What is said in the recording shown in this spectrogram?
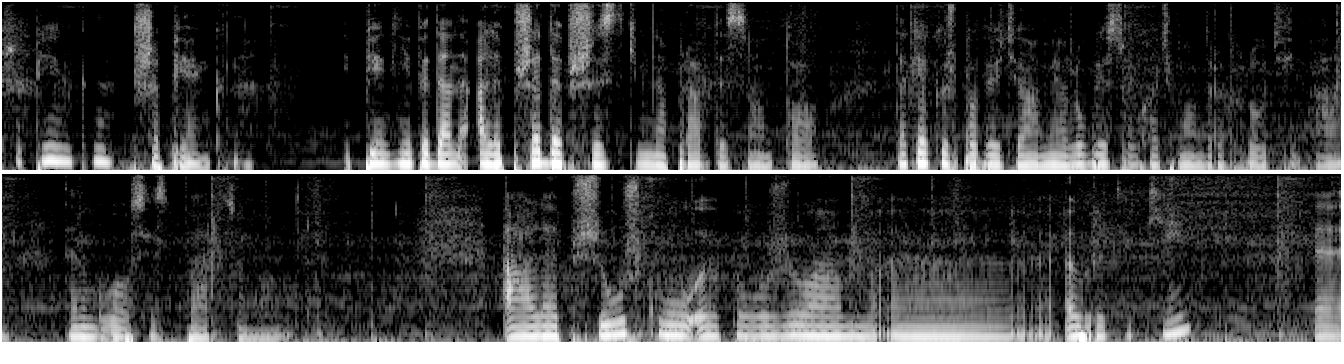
Przepiękne. przepiękne i pięknie wydane, ale przede wszystkim naprawdę są to, tak jak już powiedziałam, ja lubię słuchać mądrych ludzi, a ten głos jest bardzo mądry. Ale przy łóżku e, położyłam e, eurytyki e,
